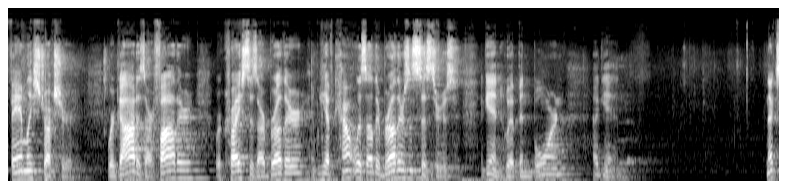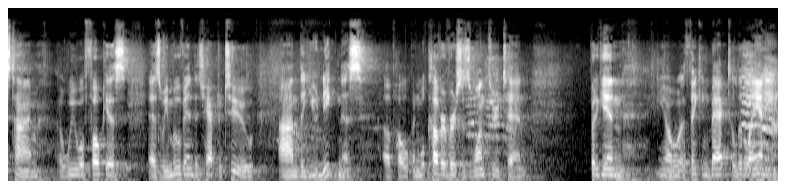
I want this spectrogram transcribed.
family structure where God is our Father, where Christ is our brother, and we have countless other brothers and sisters, again, who have been born again. Next time, uh, we will focus as we move into chapter 2 on the uniqueness of hope, and we'll cover verses 1 through 10. But again, you know, thinking back to little Annie,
